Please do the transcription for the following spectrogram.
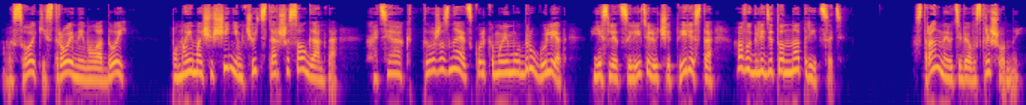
Высокий, стройный, молодой. По моим ощущениям, чуть старше Салганта. Хотя кто же знает, сколько моему другу лет, если целителю четыреста, а выглядит он на тридцать. Странный у тебя воскрешенный.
